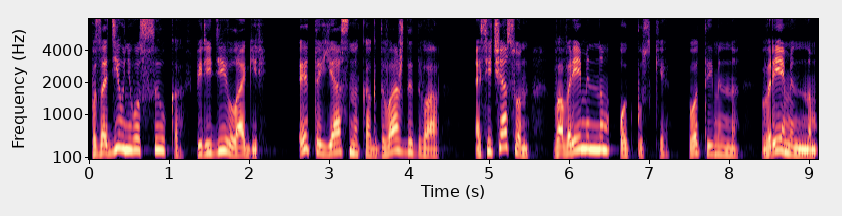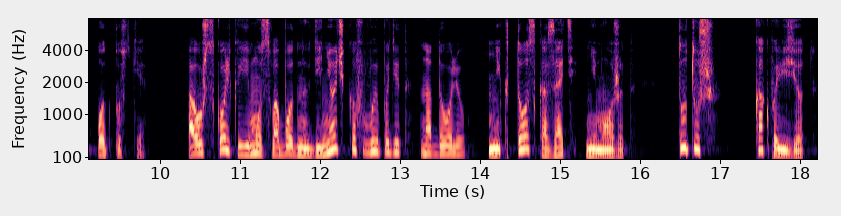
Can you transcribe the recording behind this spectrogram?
Позади у него ссылка, впереди лагерь. Это ясно, как дважды два. А сейчас он во временном отпуске. Вот именно, временном отпуске. А уж сколько ему свободных денечков выпадет на долю, никто сказать не может. Тут уж как повезет.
